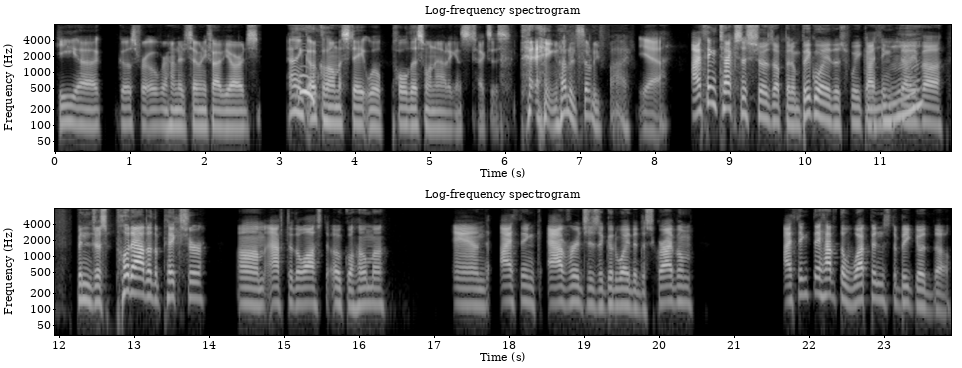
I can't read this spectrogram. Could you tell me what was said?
he uh goes for over 175 yards. I think Woo. Oklahoma State will pull this one out against Texas. Dang, 175. Yeah, I think Texas shows up in a big way this week. I think they've uh, been just put out of the picture um, after the loss to Oklahoma. And I think average is a good way to describe them. I think they have the weapons to be good, though.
